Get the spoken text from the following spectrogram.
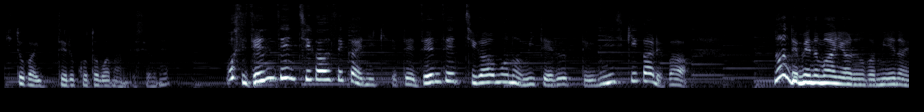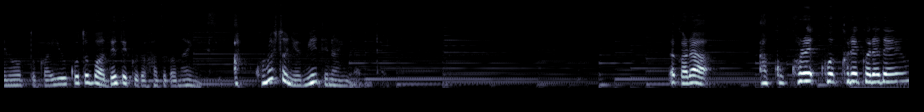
人が言ってる言葉なんですよね。もし全然違う世界に生きてて全然違うものを見てるっていう認識があればなんで目の前にあるのが見えないのとかいう言葉は出てくるはずがないんですよ。あこの人には見えてないんだみたいな。だからあここれここれこれだよ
